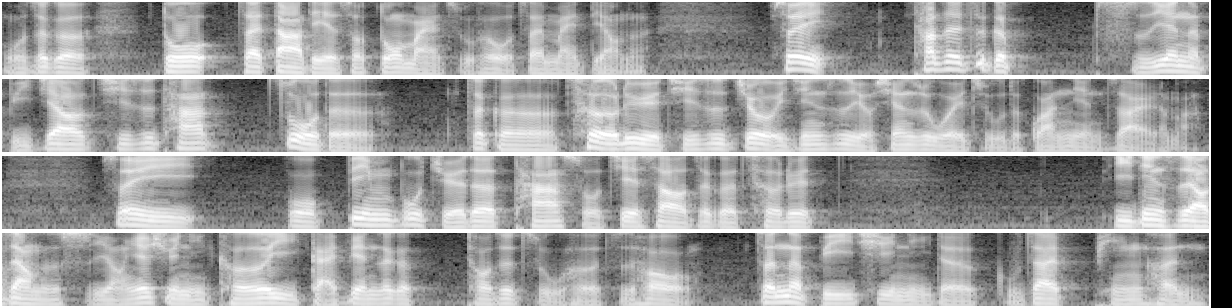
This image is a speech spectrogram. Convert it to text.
我这个多在大跌的时候多买组合，我再卖掉呢？所以他在这个实验的比较，其实他做的。这个策略其实就已经是有先入为主的观念在了嘛，所以我并不觉得他所介绍这个策略一定是要这样子使用。也许你可以改变这个投资组合之后，真的比起你的股债平衡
